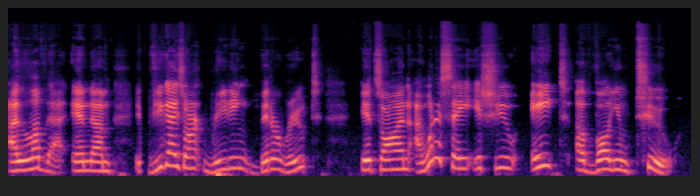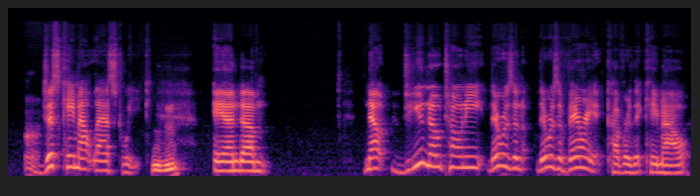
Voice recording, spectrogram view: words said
I love that. And um, if you guys aren't reading Bitter Root, it's on. I want to say issue eight of volume two. Hmm. Just came out last week. hmm And um, now, do you know Tony? There was an there was a variant cover that came out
